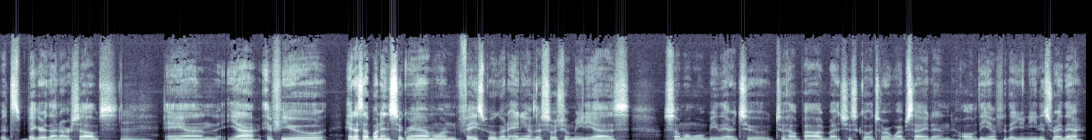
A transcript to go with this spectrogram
it's bigger than ourselves. And yeah, if you hit us up on Instagram, on Facebook, on any of the social medias, someone will be there to to help out. But just go to our website, and all of the info that you need is right there.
